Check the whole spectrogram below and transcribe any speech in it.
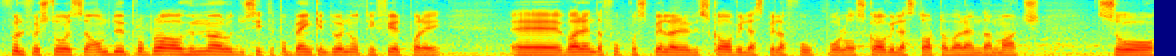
Full förståelse. Om du är på bra humör och du sitter på bänken, då är det någonting fel på dig. Eh, varenda fotbollsspelare ska vilja spela fotboll och ska vilja starta varenda match. Så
